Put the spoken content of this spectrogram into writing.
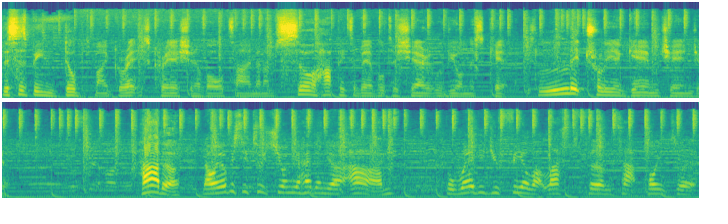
This has been dubbed my greatest creation of all time and I'm so happy to be able to share it with you on this kit. It's literally a game changer. Harder. Now I obviously touched you on your head and your arm, but where did you feel that last firm tap point to it?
